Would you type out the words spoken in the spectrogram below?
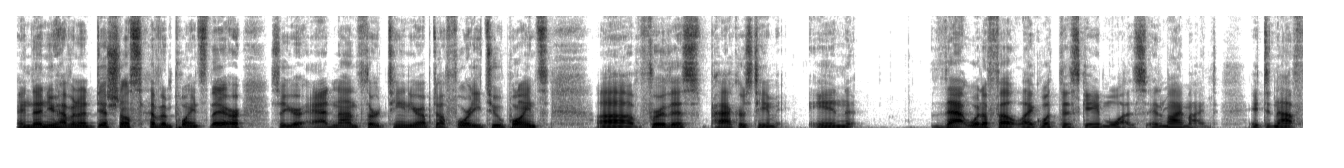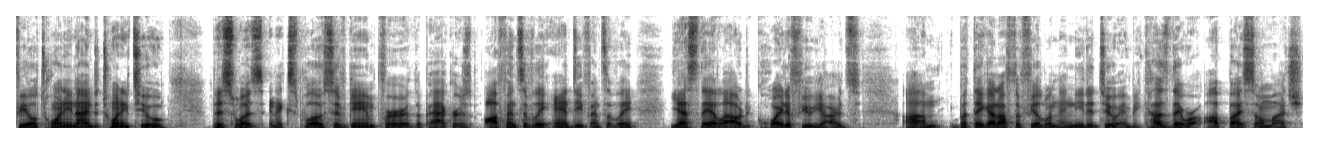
And then you have an additional seven points there. So you're adding on 13. You're up to 42 points uh, for this Packers team. In that would have felt like what this game was in my mind. It did not feel 29 to 22. This was an explosive game for the Packers offensively and defensively. Yes, they allowed quite a few yards, um, but they got off the field when they needed to. And because they were up by so much,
